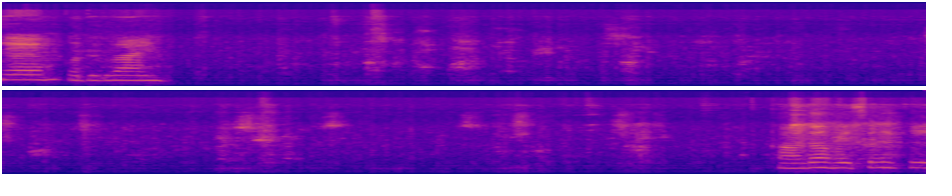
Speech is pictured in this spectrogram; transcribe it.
হচ্ছে কদুর ভাই খাওয়া দাওয়া হয়েছে নাকি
